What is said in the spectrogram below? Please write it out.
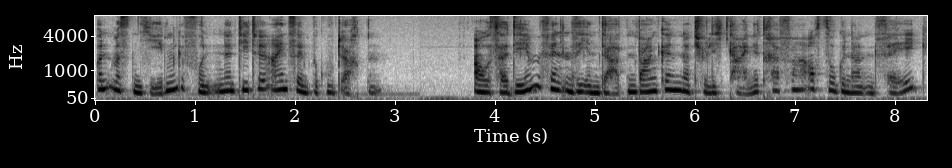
und müssten jeden gefundenen Titel einzeln begutachten. Außerdem finden Sie in Datenbanken natürlich keine Treffer aus sogenannten Fake-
